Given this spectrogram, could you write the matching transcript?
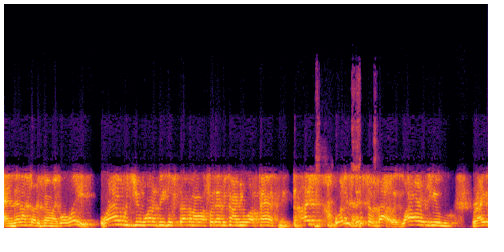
And then I started feeling like, well, wait, why would you want to be just stepping on my foot every time you walk past me? like, what is this about? Like, why are you, right?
